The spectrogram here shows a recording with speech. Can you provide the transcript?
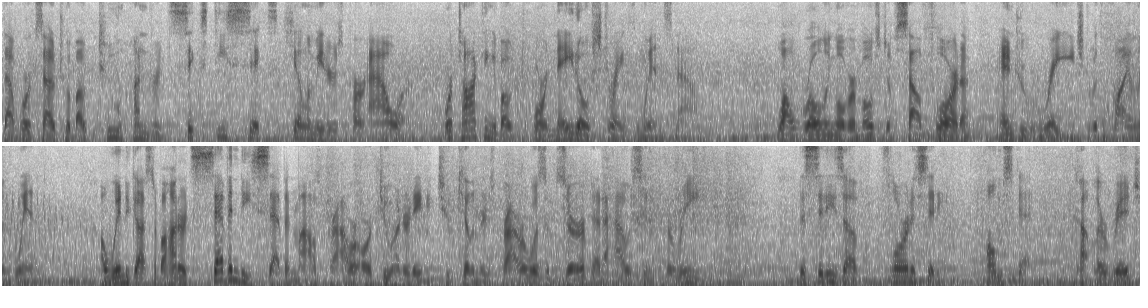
That works out to about 266 kilometers per hour. We're talking about tornado strength winds now. While rolling over most of South Florida, Andrew raged with violent wind. A wind gust of 177 miles per hour, or 282 kilometers per hour, was observed at a house in Perrine. The cities of Florida City, Homestead, Cutler Ridge,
